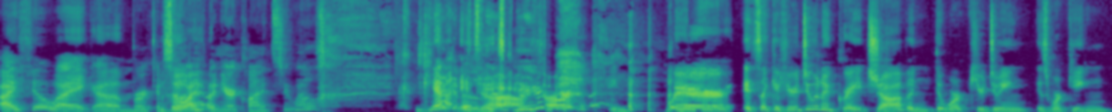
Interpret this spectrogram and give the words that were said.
I feel like um Broken so I have when your clients do well. yeah, it's, Yeah. it's a bizarre thing where it's like if you're doing a great job and the work you're doing is working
